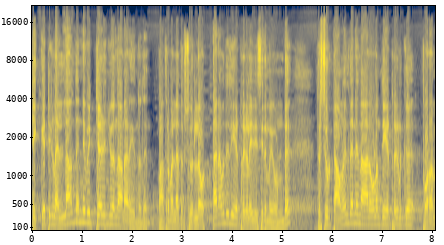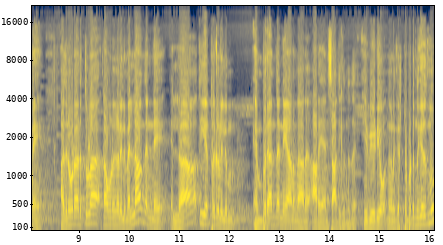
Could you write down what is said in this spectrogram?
ടിക്കറ്റുകളെല്ലാം തന്നെ വിറ്റഴിഞ്ഞു എന്നാണ് അറിയുന്നത്. മാത്രമല്ല തൃശ്ശൂരിലെ ഒട്ടനവധി തിയേറ്ററുകളിൽ ഈ സിനിമയുണ്ട്. തൃശ്ശൂർ ടൗണിൽ തന്നെ നാലോളം തിയേറ്ററുകൾക്ക് പുറമെ അതിനോട് അടുത്തുള്ള ടൗണുകളിലും എല്ലാം തന്നെ എല്ലാ തിയേറ്ററുകളിലും എമ്പുരാൻ തന്നെയാണെന്നാണ് അറിയാൻ സാധിക്കുന്നത്. ഈ വീഡിയോ നിങ്ങൾക്ക് ഇഷ്ടപ്പെട്ടെന്ന് കരുതുന്നു.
